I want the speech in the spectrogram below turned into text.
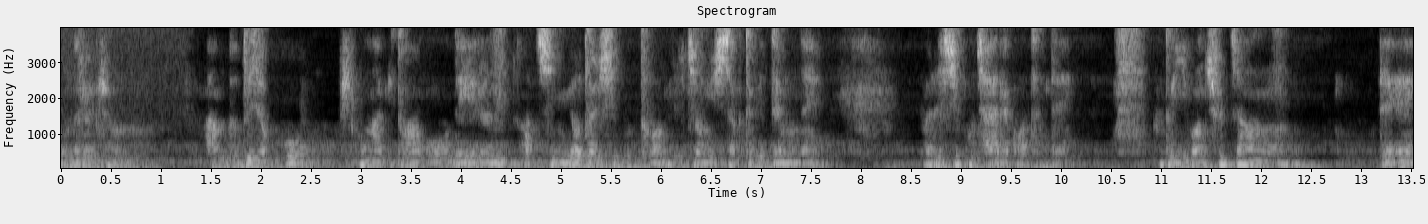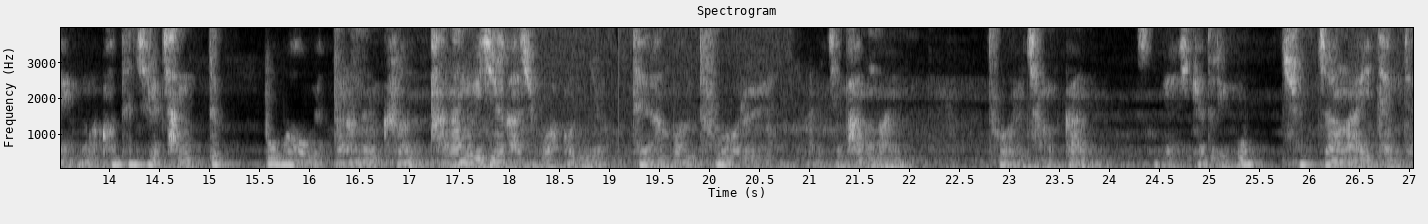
오늘은 좀 밤도 늦었고 피곤하기도 하고 내일은 아침 8시부터 일정이 시작되기 때문에 빨리 씻고 자야 될 것 같은데 그래도 이번 출장 때 뭔가 컨텐츠를 잔뜩 뽑아오겠다라는 그런 강한 의지를 가지고 왔거든요. 호텔 한번 투어를 아니 제 방만 투어를 잠깐 소개시켜드리고 출장 아이템들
